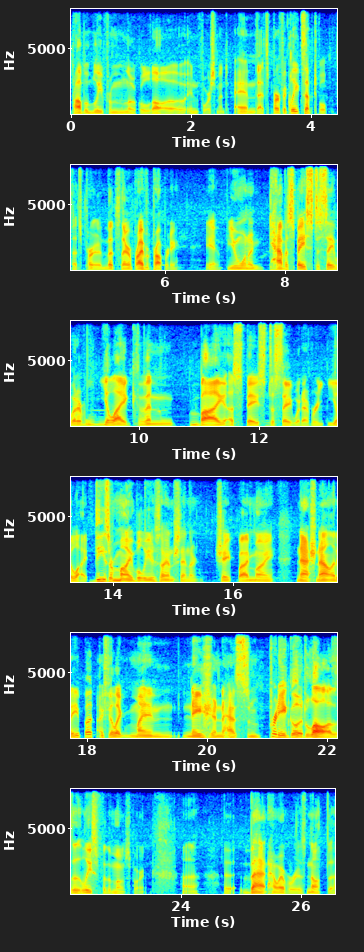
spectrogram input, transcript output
probably from local law enforcement, and that's perfectly acceptable. That's per- that's their private property. If you want to have a space to say whatever you like, then buy a space to say whatever you like. These are my beliefs. I understand they're shaped by my nationality, but I feel like my nation has some pretty good laws, at least for the most part. Uh, that, however, is not the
